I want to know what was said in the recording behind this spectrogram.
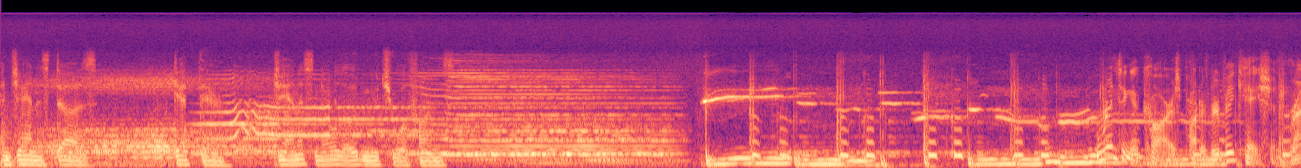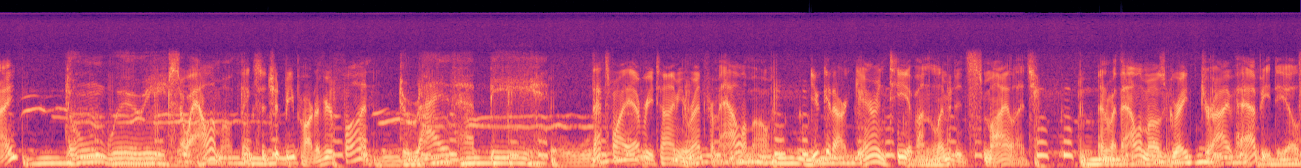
And Janus does. Get there. Janus No-Load Mutual Funds. Renting a car is part of your vacation, right? Don't worry. So Alamo thinks it should be part of your fun. Drive happy. That's why every time you rent from Alamo, you get our guarantee of unlimited mileage. And with Alamo's great Drive Happy deals,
